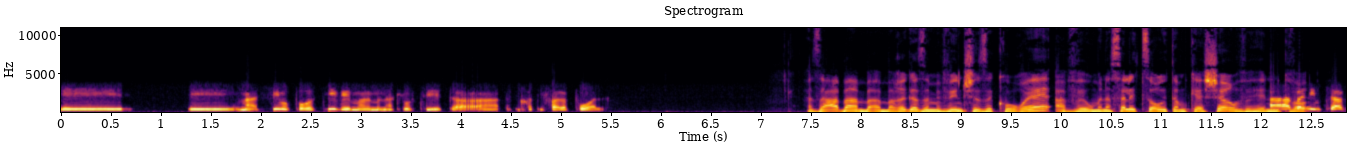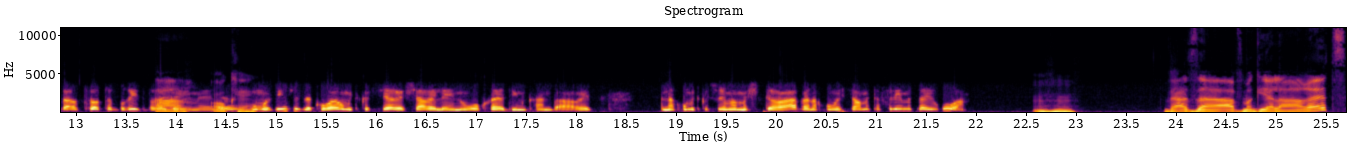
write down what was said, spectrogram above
אה, מעשים אופרטיביים על מנת להוציא את, החטיפה לפועל. אז האבא ברגע הזה מבין שזה קורה, והוא מנסה ליצור איתם קשר, והן האבא כבר... האבא נמצא בארצות הברית ברגעים אה, האלה. אוקיי. הוא מבין שזה קורה, הוא מתקשר ישר אלינו, עורכי הדין כאן בארץ. אנחנו מתקשרים למשטרה, ואנחנו ישר מתפעלים את האירוע. ואז האב מגיע לארץ,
